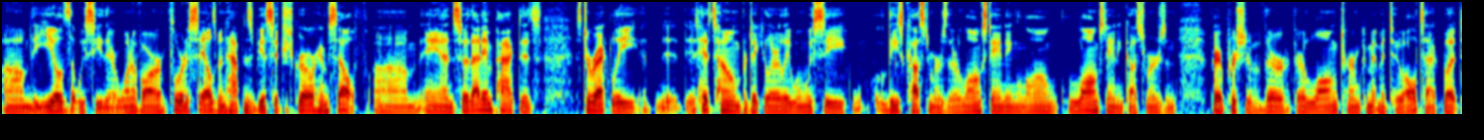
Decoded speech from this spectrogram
um, the yields that we see there. One of our Florida salesmen happens to be a citrus grower himself, um, and so that impact is it's directly it, it, hits home particularly when we see these customers that are long-standing, long long-standing customers, and very appreciative of their their long-term commitment to Alltech. But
